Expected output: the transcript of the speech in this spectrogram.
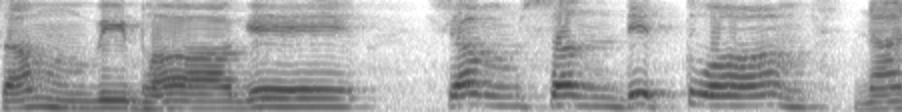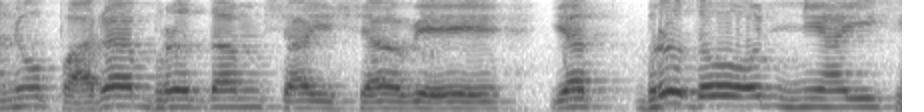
संविभागे शंसन्धित्वां ननु परभृतं शैशवे यद्भृतोऽन्यैः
